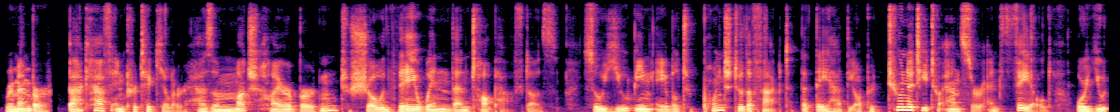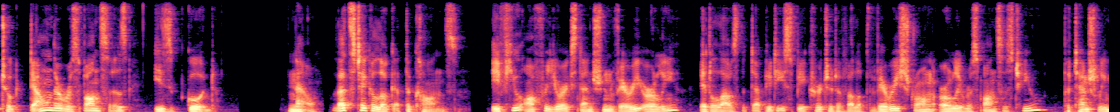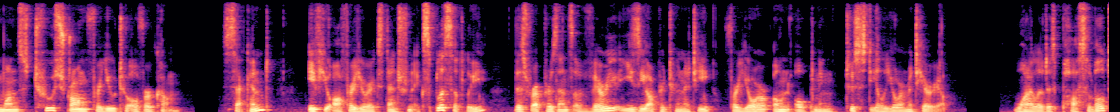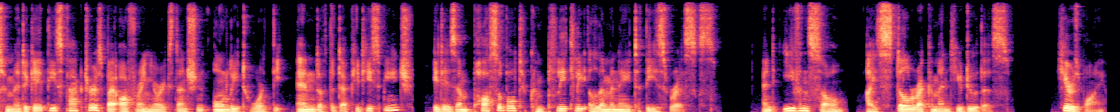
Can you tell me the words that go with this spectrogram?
Remember, back half in particular has a much higher burden to show they win than top half does. So, you being able to point to the fact that they had the opportunity to answer and failed, or you took down their responses, is good. Now, let's take a look at the cons. If you offer your extension very early, it allows the deputy speaker to develop very strong early responses to you, potentially ones too strong for you to overcome. Second, if you offer your extension explicitly, this represents a very easy opportunity for your own opening to steal your material. While it is possible to mitigate these factors by offering your extension only toward the end of the deputy speech, it is impossible to completely eliminate these risks. And even so, I still recommend you do this. Here's why.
